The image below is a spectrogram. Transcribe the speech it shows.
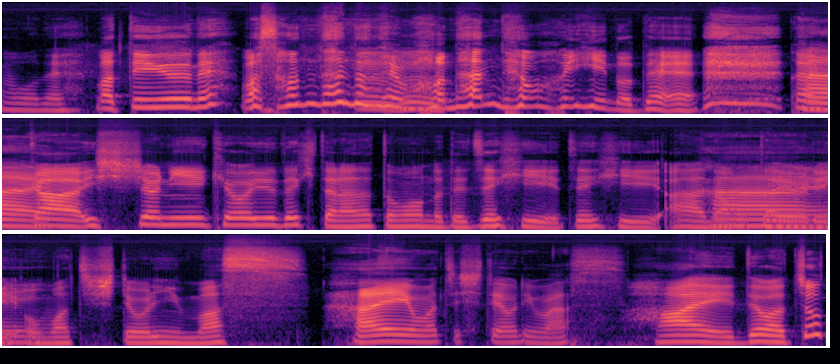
もうね、まあ、っていうね、まあ、そんなのでうんうん。も何でもいいので、なんか一緒に共有できたらなと思うので、ぜひぜひあのはい。お便りお待ちしております。はいお待ちしております。はい、ではちょっ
